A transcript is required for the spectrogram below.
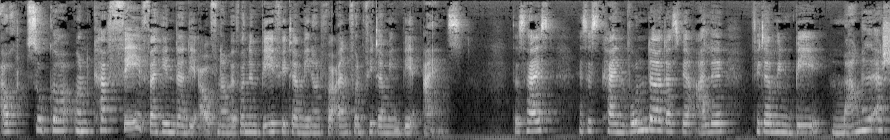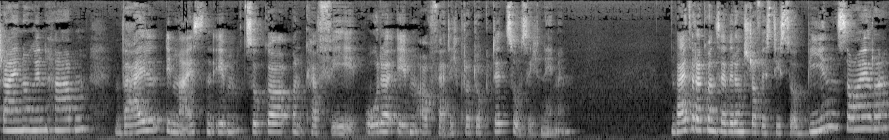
auch Zucker und Kaffee verhindern die Aufnahme von dem B-Vitamin und vor allem von Vitamin B1. Das heißt, es ist kein Wunder, dass wir alle Vitamin B-Mangelerscheinungen haben, weil die meisten eben Zucker und Kaffee oder eben auch Fertigprodukte zu sich nehmen. Ein weiterer Konservierungsstoff ist die Sorbinsäure.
